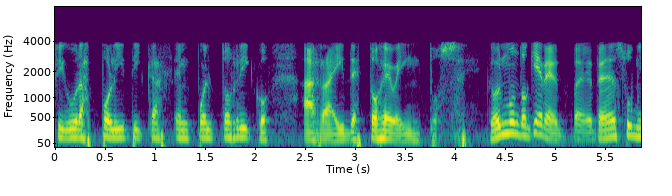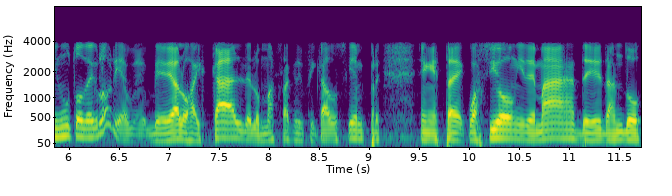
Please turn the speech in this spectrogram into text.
figuras políticas en Puerto Rico a raíz de estos eventos. Todo el mundo quiere eh, tener su minuto de gloria, ve a los alcaldes, los más sacrificados siempre en esta ecuación y demás, de dando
